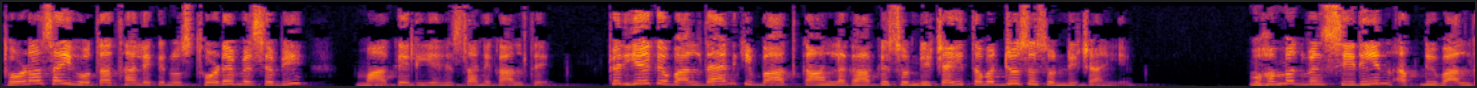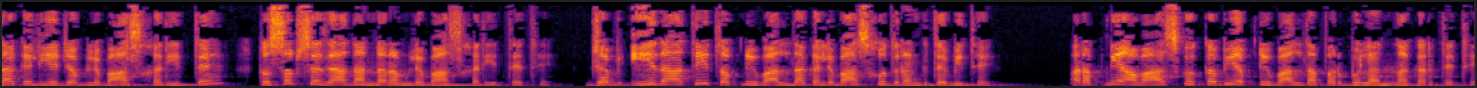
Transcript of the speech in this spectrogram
تھوڑا سا ہی ہوتا تھا لیکن اس تھوڑے میں سے بھی ماں کے لیے حصہ نکالتے۔ پھر یہ کہ والدین کی بات کان لگا کے سننی چاہیے، توجہ سے سننی چاہیے۔ محمد بن سیرین اپنی والدہ کے لیے جب لباس خریدتے تو سب سے زیادہ نرم لباس خریدتے تھے۔ جب عید آتی تو اپنی والدہ کا لباس خود رنگتے بھی تھے اور اپنی آواز کو کبھی اپنی والدہ پر بلند نہ کرتے تھے۔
